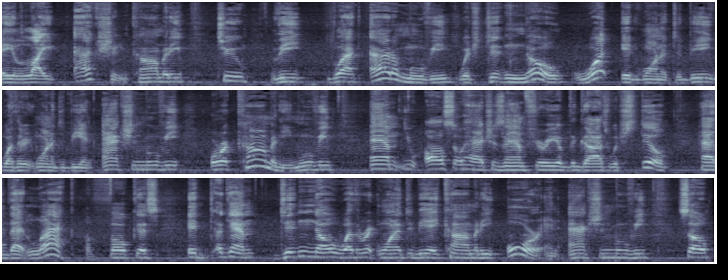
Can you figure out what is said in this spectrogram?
a light action comedy, to the Black Adam movie, which didn't know what it wanted to be, whether it wanted to be an action movie or a comedy movie. And you also had Shazam Fury of the Gods, which still had that lack of focus. It again didn't know whether it wanted to be a comedy or an action movie. So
